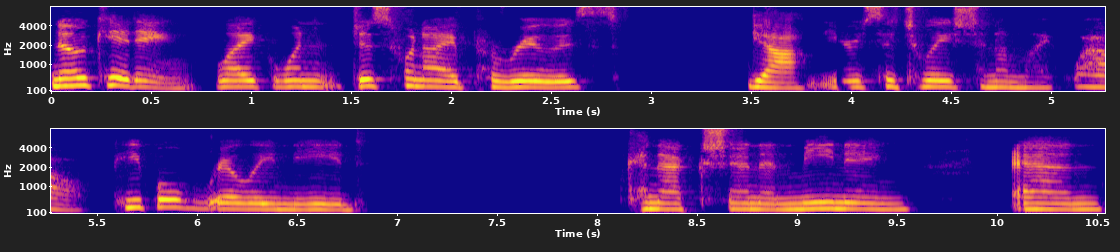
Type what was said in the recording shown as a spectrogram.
No kidding. Like when just when I perused yeah your situation, I'm like, wow, people really need connection and meaning. And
